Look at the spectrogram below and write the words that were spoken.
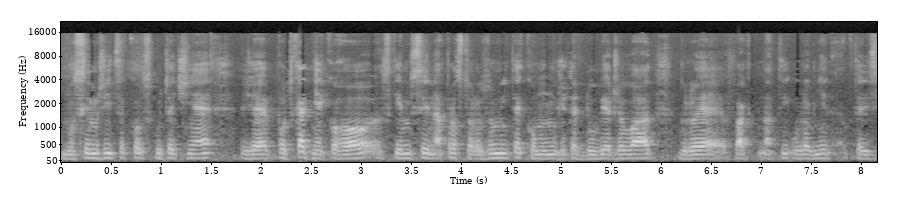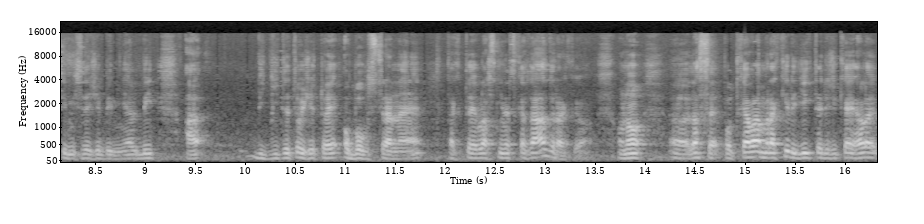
musím říct jako skutečně, že potkat někoho, s kým si naprosto rozumíte, komu můžete důvěřovat, kdo je fakt na té úrovni, který si myslíte, že by měl být a vidíte to, že to je oboustrané, tak to je vlastně dneska zázrak. Jo. Ono eh, zase potkávám mraky lidí, kteří říkají, hele,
